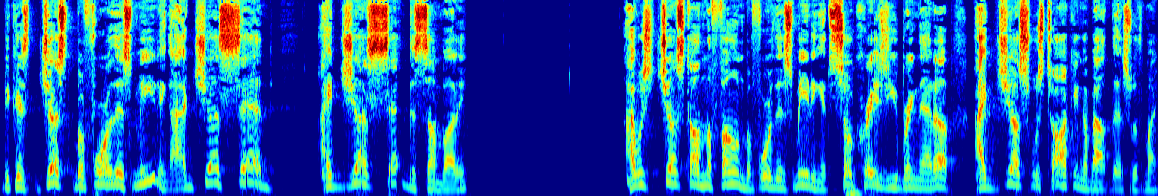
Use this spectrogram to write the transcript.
because just before this meeting, I just said, I just said to somebody, I was just on the phone before this meeting. It's so crazy you bring that up. I just was talking about this with my,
